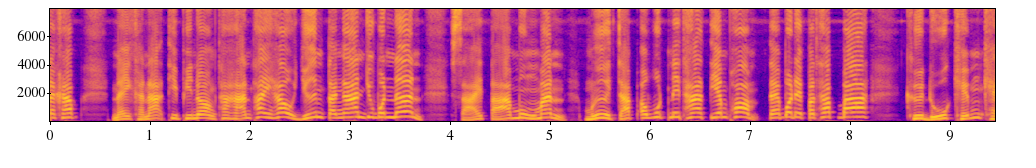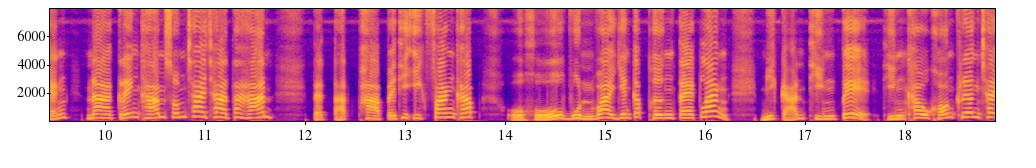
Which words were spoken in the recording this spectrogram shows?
นะครับ ในขณะที่พี่น้องทหารไทยเฮายืนตะงานอยู่บนเนิน สายตามุ่งมั่น มือจับอาวุธในท่าเตรียมพร้อม แต่บ่ได้ประทับบาคือดูเข้มแข็ง หน้าเกรงขามสมชายชาติทหาร แต่ตัดภาพไปที่อีกฝั่งครับ โอ้โห วุ่นวายยังกับเพิงแตกลั่ง มีการทิ้งเป้ ทิ้งเข้าของเครื่องใช้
